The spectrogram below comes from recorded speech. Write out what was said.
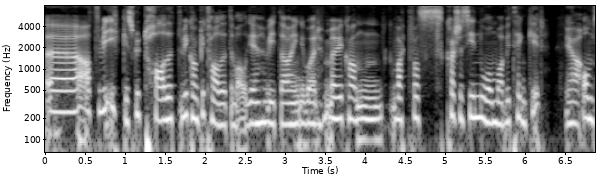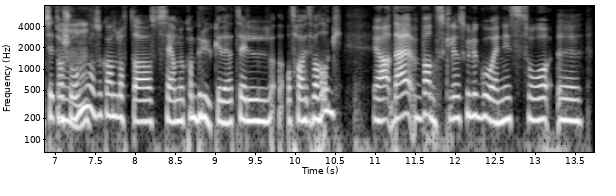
uh, at vi ikke skulle ta dette Vi kan ikke ta dette valget, Vita og Ingeborg, men vi kan hvert fall kanskje si noe om hva vi tenker Ja. om situasjonen, og så kan Lotta se om hun kan bruke det til å ta et valg. Ja, det er vanskelig å skulle gå inn i så uh,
